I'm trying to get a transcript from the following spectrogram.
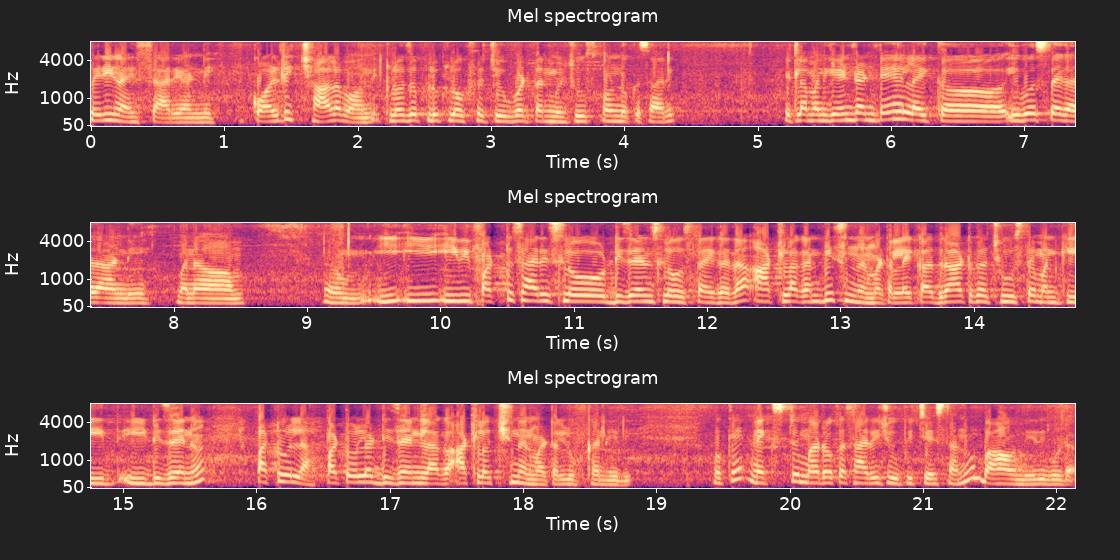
వెరీ నైస్ సారీ అండి. క్వాలిటీ చాలా బాగుంది. క్లోజప్ లుక్లో ఒకసారి చూపెడతాను మీరు చూసుకోండి ఒకసారి. ఇట్లా మనకి ఏంటంటే లైక్ uh, ఇవి వస్తాయి కదా అండి మన um, ఈ ఈ ఇవి పట్టు శారీస్లో డిజైన్స్లో వస్తాయి కదా అట్లా కనిపిస్తుంది అనమాట లైక్ అదిరాటుగా చూస్తే మనకి ఈ- డిజైన్ పటోలా పటోలా డిజైన్ లాగా అట్లా వచ్చిందనమాట లుక్ అనేది. ఓకే నెక్స్ట్ మరొక సారీ చూపించేస్తాను బాగుంది ఇది కూడా.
